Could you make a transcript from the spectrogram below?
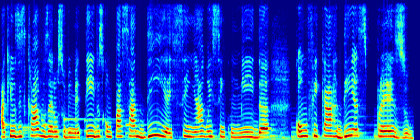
a que os escravos eram submetidos, como passar dias sem água e sem comida, como ficar dias preso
